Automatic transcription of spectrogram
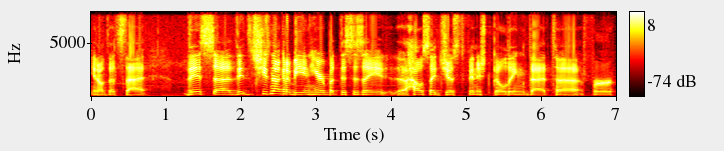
you know that's that. This uh, th she's not gonna be in here, but this is a, a house I just finished building that uh, for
